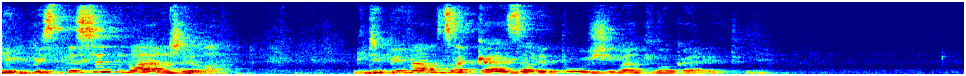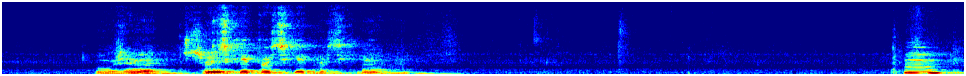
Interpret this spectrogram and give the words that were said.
Jak byste se tvářila, kdyby vám zakázali používat logaritmy? Můžeme? Tři? Počkej, počkej, počkej. Mhm. Hm?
